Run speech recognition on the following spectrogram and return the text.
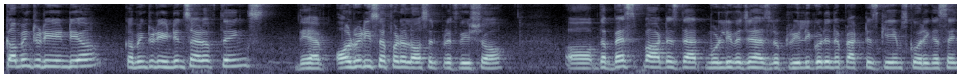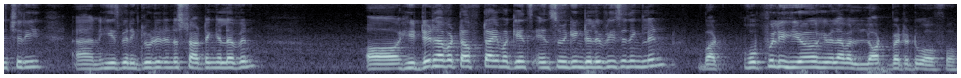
Coming to the India, coming to the Indian side of things, they have already suffered a loss in Prithvi Shaw. Uh, the best part is that Murli Vijay has looked really good in the practice game, scoring a century, and he's been included in the starting 11. Uh, he did have a tough time against in swinging deliveries in England, but hopefully here he will have a lot better to offer.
